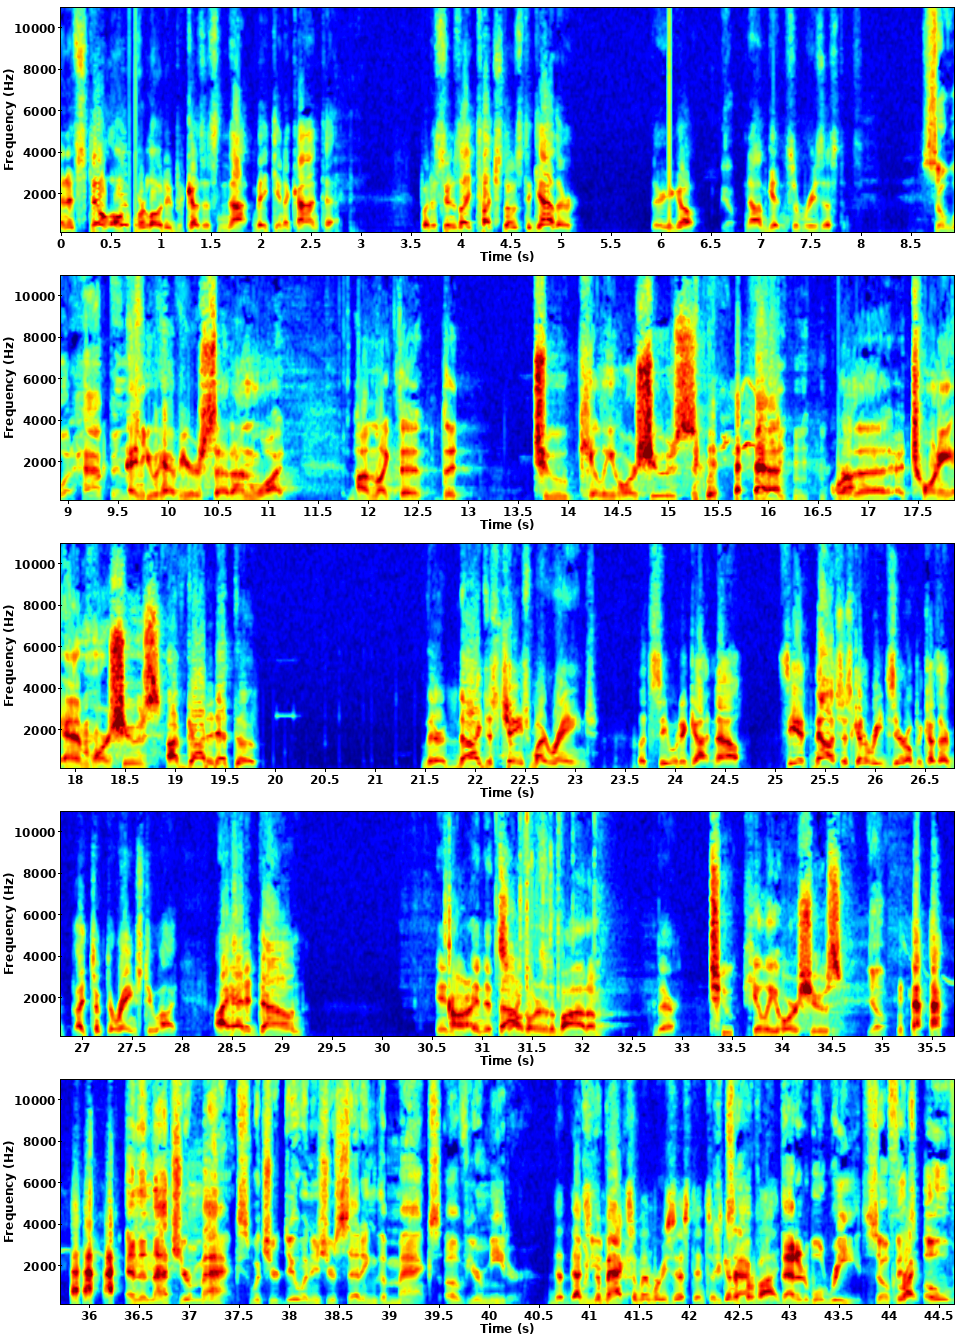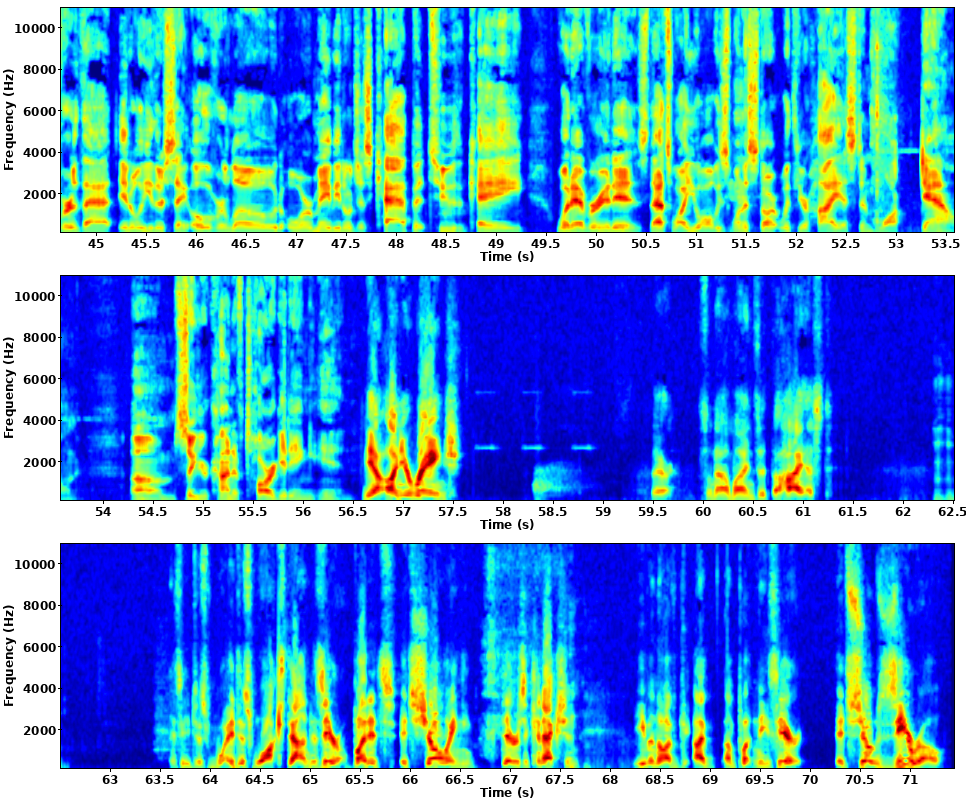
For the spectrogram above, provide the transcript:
and it's still overloaded because it's not making a contact. But as soon as I touch those together, there you go. Yep. Now I'm getting some resistance. So what happens? And you have yours set on what? On like the the two Killy horseshoes, or the 20M horseshoes? I've got it at the. There. Now I just changed my range. Let's see what it got now. See it now. It's just going to read zero because I, I took the range too high. I had it down in All right. in the so I go to the bottom. there. Two Killy horseshoes. Yep. and then that's your max. What you're doing is you're setting the max of your meter. Th- that's the do that. maximum resistance it's going to provide. That it will read. So if it's Right. over that, it'll either say overload or maybe it'll just cap at 2K, whatever it is. That's why you always want to start with your highest and walk down, um, so you're kind of targeting in. Yeah, on your range. There. So now mine's at the highest. And see, it just it just walks down to zero, but it's it's showing there's a connection, even though I've, I've, I'm putting these here. It shows zero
